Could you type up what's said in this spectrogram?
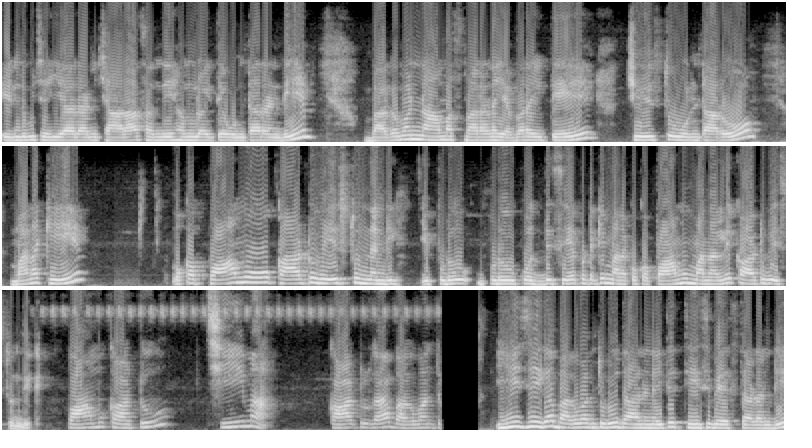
ఎందుకు చెయ్యాలా? అని చాలా సందేహంలో అయితే ఉంటారండి. భగవన్ నామస్మరణ ఎవరైతే చేస్తూ ఉంటారో మనకి ఒక పాము కాటు వేస్తుందండి. ఇప్పుడు ఇప్పుడు కొద్దిసేపటికి మనకు ఒక పాము మనల్ని కాటు వేస్తుంది. పాము కాటు చీమ కాటుగా భగవంతుడు. ఈజీగా భగవంతుడు దానిని అయితే తీసివేస్తాడండి.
